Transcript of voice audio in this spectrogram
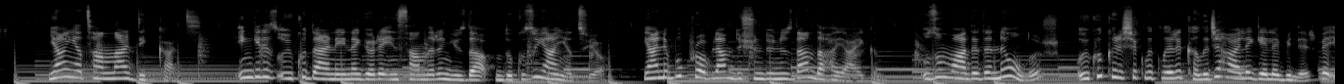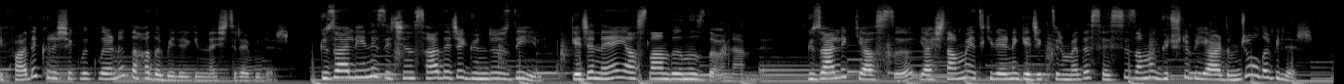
Yan yatanlar dikkat. İngiliz Uyku Derneği'ne göre insanların %69'u yan yatıyor. Yani bu problem düşündüğünüzden daha yaygın. Uzun vadede ne olur? Uyku kırışıklıkları kalıcı hale gelebilir ve ifade kırışıklıklarını daha da belirginleştirebilir. Güzelliğiniz için sadece gündüz değil, gece neye yaslandığınız da önemli. Güzellik yastığı yaşlanma etkilerini geciktirmede sessiz ama güçlü bir yardımcı olabilir.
